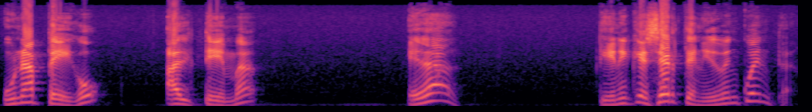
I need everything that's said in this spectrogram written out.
un apego al tema edad. Tiene que ser tenido en cuenta.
